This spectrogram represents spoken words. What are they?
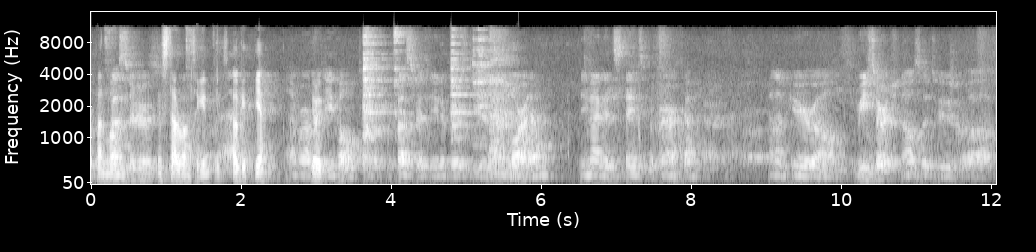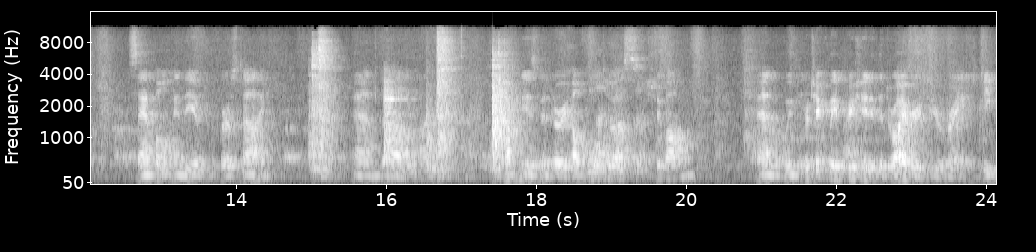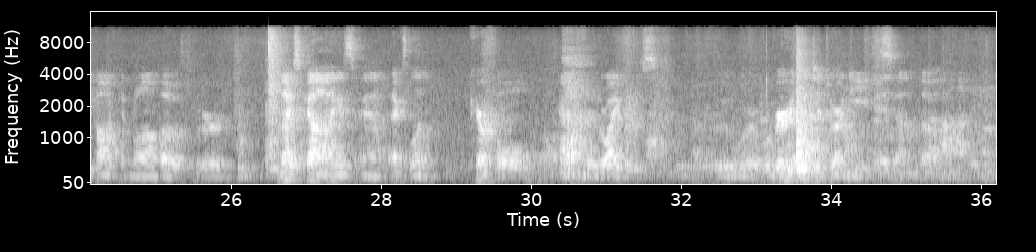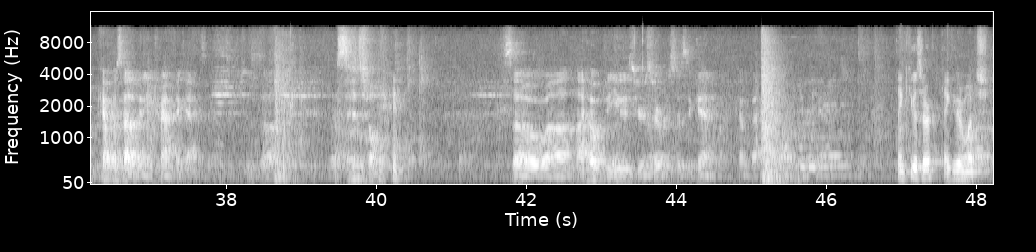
I'm One moment. professor. You can start once again, please. Okay, yeah. I'm Robert D. Holt. I'm a professor at the University of Florida, the United States of America. And I'm here on research and also to uh, sample India for the first time. And uh, the company has been very helpful to us, Shivam. And we particularly appreciated the drivers you arranged. Deepak and Ram both were nice guys and excellent, careful, uh, thoughtful drivers who were, were very attentive to our needs and uh, kept us out of any traffic accidents, which is uh, essential. So uh, I hope to use your services again when I come back. Thank you, sir. Thank you very much.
